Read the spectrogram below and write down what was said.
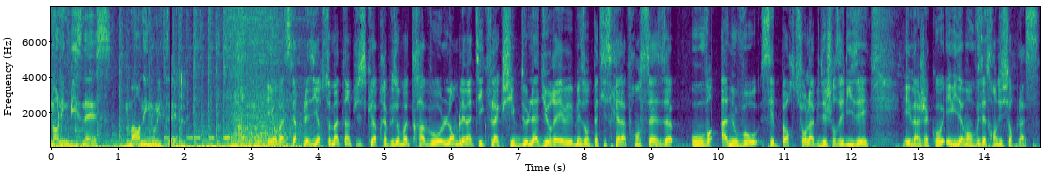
Morning Business, Morning Retail. Et on va se faire plaisir ce matin puisque après plusieurs mois de travaux, l'emblématique flagship de la durée maison de pâtisserie à la française ouvre à nouveau ses portes sur l'avenue des Champs-Élysées. Eva Jaco, évidemment, vous êtes rendu sur place.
